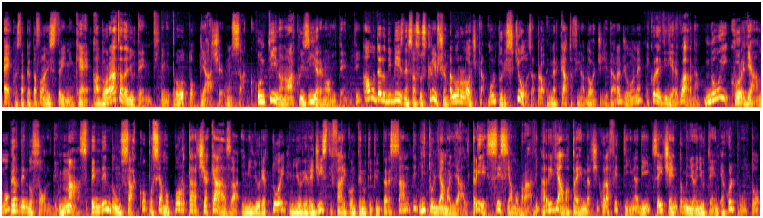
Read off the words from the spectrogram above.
è questa piattaforma di streaming che è adorata dagli utenti. Quindi il prodotto piace un sacco. Con continuano a acquisire nuovi utenti, ha un modello di business a subscription, la loro logica molto rischiosa, però il mercato fino ad oggi gli dà ragione, è quella di dire guarda, noi corriamo perdendo soldi, ma spendendo un sacco possiamo portarci a casa i migliori attori, i migliori registi, fare i contenuti più interessanti, li togliamo agli altri e se siamo bravi arriviamo a prenderci quella fettina di 600 milioni di utenti. E a quel punto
